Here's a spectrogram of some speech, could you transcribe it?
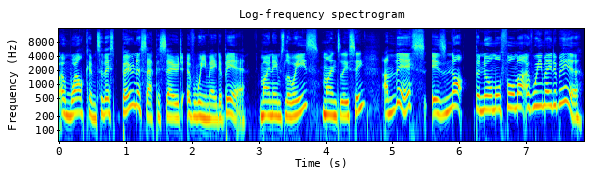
and welcome to this bonus episode of We Made a Beer. My name's Louise, Mine's Lucy. and this is not the normal format of We Made a Beer.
